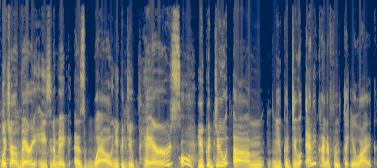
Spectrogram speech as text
which are very easy to make as well. You could do pears. Oh. You could do um, you could do any kind of fruit that you like.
